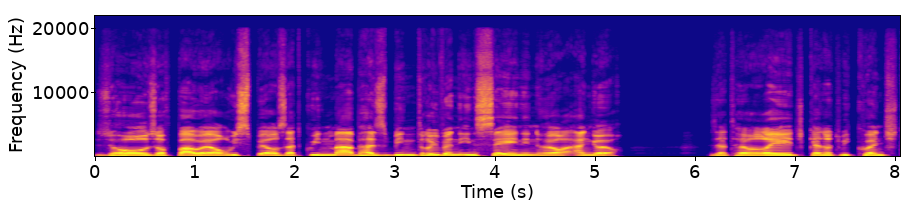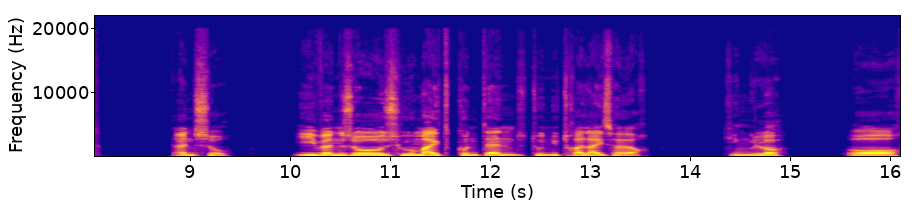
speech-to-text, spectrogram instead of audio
the halls of power whispers that Queen Mab has been driven insane in her anger, that her rage cannot be quenched, and so, even those who might contend to neutralize her, King Lo, or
